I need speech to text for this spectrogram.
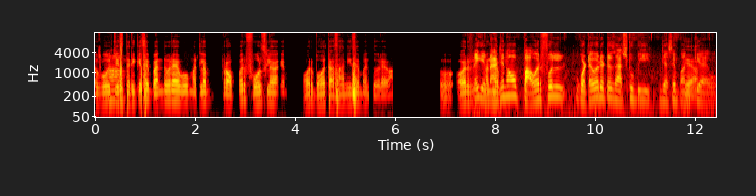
तो वो जिस हाँ। तरीके से बंद हो रहा है वो मतलब प्रॉपर फोर्स लगा के और बहुत आसानी से बंद हो रहा है वहाँ। तो और मतलब imagine how powerful whatever it is has to be जैसे बंद Yeah. किया है वो।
